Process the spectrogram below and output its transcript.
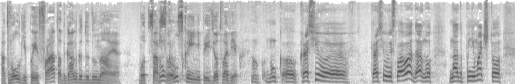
От Волги по Ефрат, от Ганга до Дуная. Вот царство ну, русское не придет вовек. Ну, ну красивые, красивые слова, да, но надо понимать, что э,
